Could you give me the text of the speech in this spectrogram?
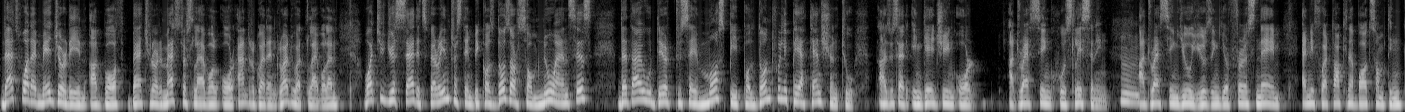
that's what I majored in at both bachelor and master's level or undergrad and graduate level. And what you just said, it's very interesting because those are some nuances that I would dare to say most people don't really pay attention to, as you said, engaging or addressing who's listening, mm. addressing you using your first name. And if we're talking about something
